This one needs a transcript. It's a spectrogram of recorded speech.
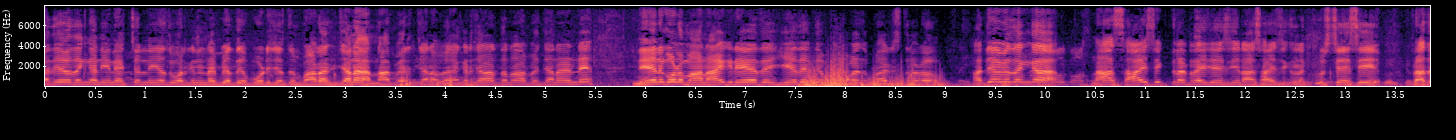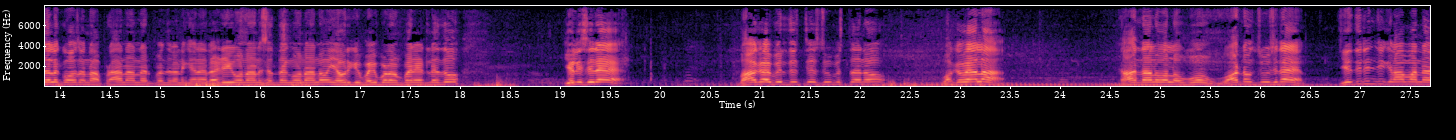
అదే విధంగా నేను హెచ్చల్ నియోజకవర్గం నుండి అభ్యర్థిగా పోటీ చేస్తున్న బాడాని జన. నా పేరు జన వెంకట జనార్దన్ నా పేరు జన అండి. నేను కూడా మా నాయకుడు ఏదైతే ఏదైతే పాటిస్తున్నాడో అదేవిధంగా నా సాయశక్తిలో ట్రై చేసి నా సాయశక్తిలో కృషి చేసి ప్రజల కోసం నా ప్రాణాన్ని అర్పించడానికి రెడీగా ఉన్నాను సిద్ధంగా ఉన్నాను. ఎవరికి భయపడడం పనేట్లేదు గెలిచినే బాగా అభివృద్ధి చేసి చూపిస్తాను. ఒకవేళ కారణాల వల్ల ఓటం చూసినా ఎదిరించి గ్రామాన్ని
